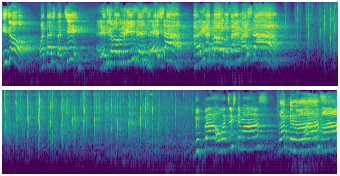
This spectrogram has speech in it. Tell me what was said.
以上私たちエジオプリンセスでした。ありがとうございました。物販お待ちしてます。待ってます。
